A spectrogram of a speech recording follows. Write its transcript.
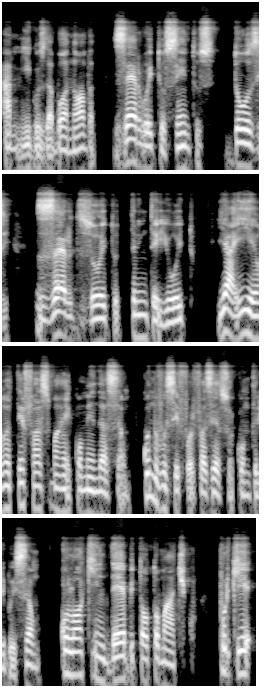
Amigos da Boa Nova, 0800 12 018 38. E aí eu até faço uma recomendação. Quando você for fazer a sua contribuição, coloque em débito automático, porque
